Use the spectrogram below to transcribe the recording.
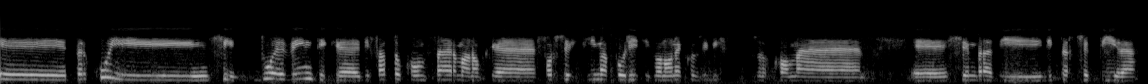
E per cui sì, due eventi che di fatto confermano che forse il clima politico non è così diffuso come eh, sembra di, di percepire.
